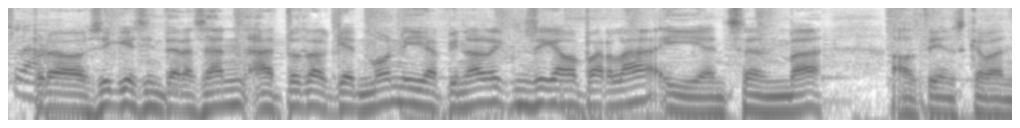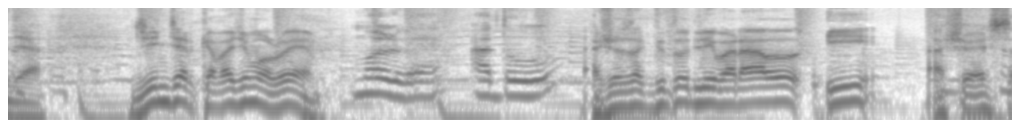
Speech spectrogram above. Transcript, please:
clar. però sí que és interessant a tot aquest món i al final ens fiquem a parlar i ens en va el temps que van ja. Ginger, que vagi molt bé. Molt bé, a tu. Això és actitud liberal i això és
